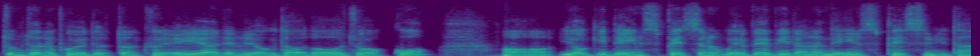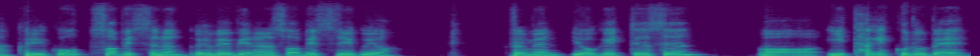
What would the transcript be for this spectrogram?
좀 전에 보여드렸던 그 ARN을 여기다가 넣어주었고 어, 여기 네임스페이스는 web app이라는 네임스페이스입니다. 그리고 서비스는 웹앱이라는 서비스이고요. 그러면 여기 뜻은 어, 이 target group에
